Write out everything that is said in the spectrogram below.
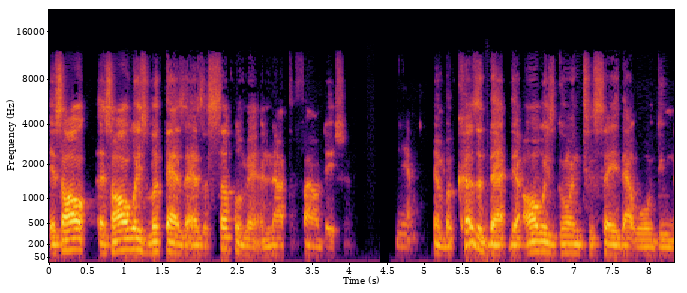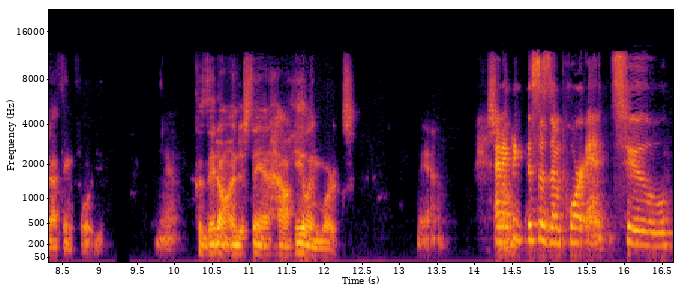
It's all it's always looked at as, as a supplement and not the foundation. Yeah. And because of that, they're always going to say that will do nothing for you. Yeah. Because they don't understand how healing works. Yeah. So. And I think this is important to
